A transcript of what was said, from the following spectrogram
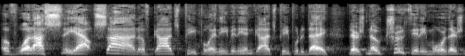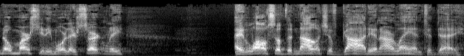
of what I see outside of God's people and even in God's people today. There's no truth anymore, there's no mercy anymore. There's certainly a loss of the knowledge of God in our land today.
